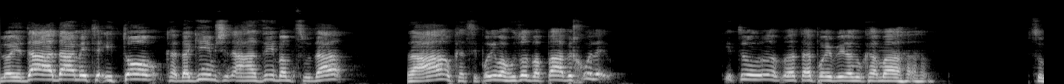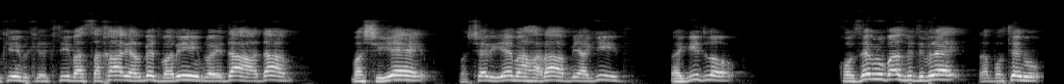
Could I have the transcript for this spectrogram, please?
כי לא ידע האדם את עיתו כדגים שנאחזים במצודה רעה או כציפורים אחוזות בפה וכולי. קיצור, נתן פה הביא לנו כמה פסוקים, כתיב השכר ירבה דברים, לא ידע האדם מה שיהיה, ואשר יהיה מאחריו, מי יגיד, ויגיד לו, חוזרנו אז בדברי רבותינו,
